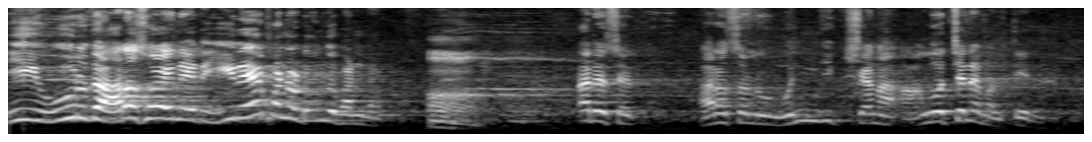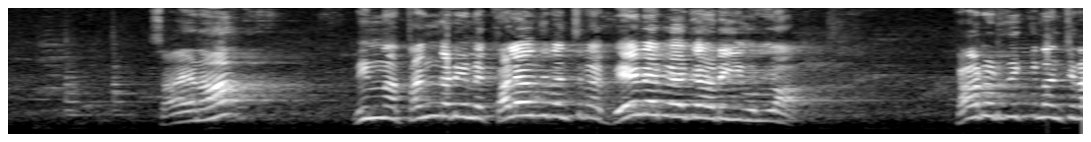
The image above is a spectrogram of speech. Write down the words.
ಈ ಊರದ ಅರಸೋಯನ ಈರೇ ಪಣ್ಣೋಡು ಒಂದು ಬಂಡ ಅರಸ ಅರಸಲು ಒಂಜಿ ಕ್ಷಣ ಆಲೋಚನೆ ಮಲ್ತೇನೆ ಸಾಯಣ ನಿನ್ನ ತಂಗಡಿನ ಕಳೆಯೊಂದಿನಂಚಿನ ಬೇನೆ ಬೇಜಾಡಿ ಉಲ್ಲ ಕಾಡಡು ದಿಕ್ಕಿನಂಚಿನ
